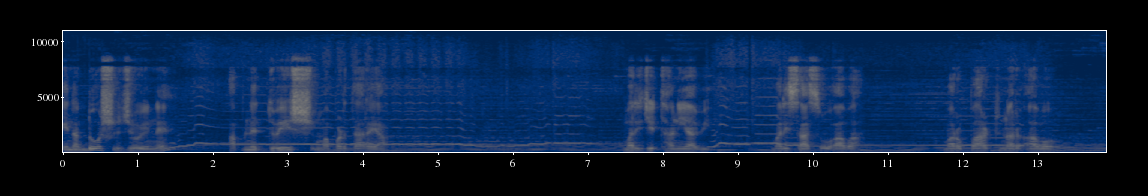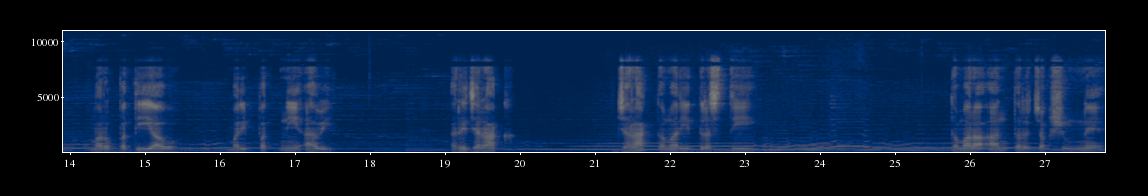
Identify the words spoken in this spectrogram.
એના દોષ જોઈને આપણે દ્વેષમાં પડતા રહ્યા. મારી જેઠાણી આવી, મારી સાસુ આવા, મારો પાર્ટનર આવો મારો પતિ આવો, મારી પત્ની આવી. અરે જરાક જરાક તમારી દ્રષ્ટિ તમારા આંતરચક્ષુને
